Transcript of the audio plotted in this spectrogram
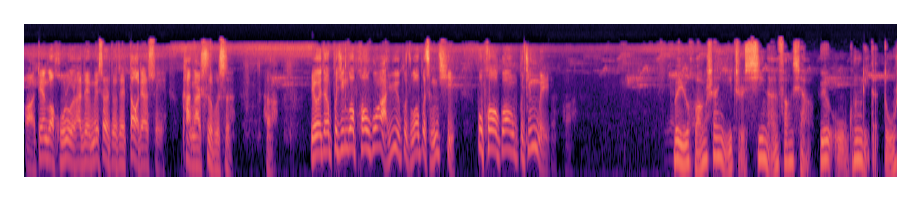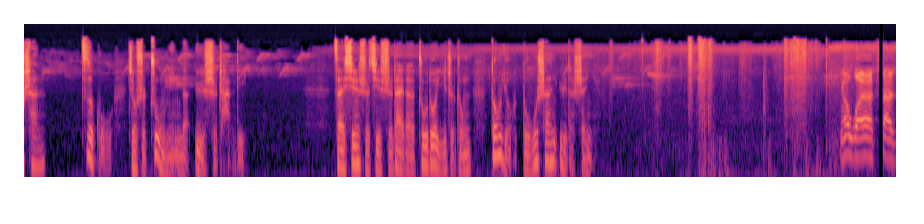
啊，掂个葫芦，他这没事就再倒点水，看看是不是，啊。因为这不经过抛光啊，玉不琢不成器，不抛光不精美。位于黄山遗址西南方向约五公里的独山，自古就是著名的玉石产地。在新石器时代的诸多遗址中，都有独山玉的身影。你看我在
